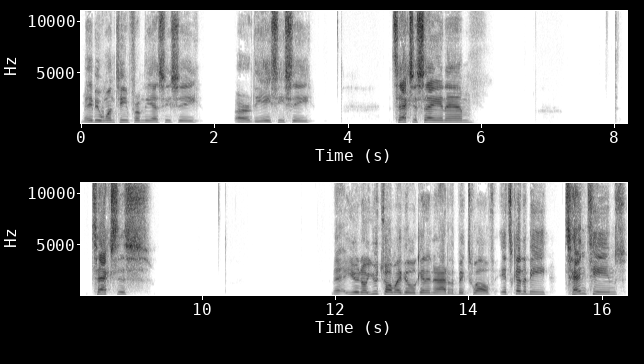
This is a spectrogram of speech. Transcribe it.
Maybe one team from the SEC or the ACC. Texas A&M, Texas. You know, Utah might be able to get in there out of the Big 12. It's going to be 10 teams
